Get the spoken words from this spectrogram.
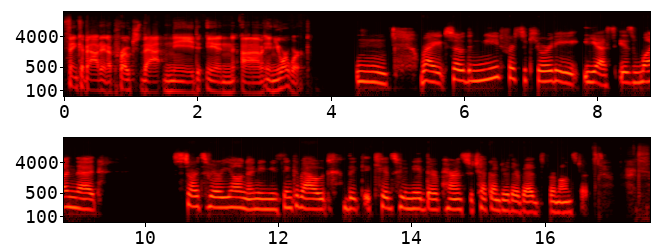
think about and approach that need in um, in your work? Mm, right. So the need for security, yes, is one that starts very young. I mean, you think about the kids who need their parents to check under their beds for monsters. Right.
